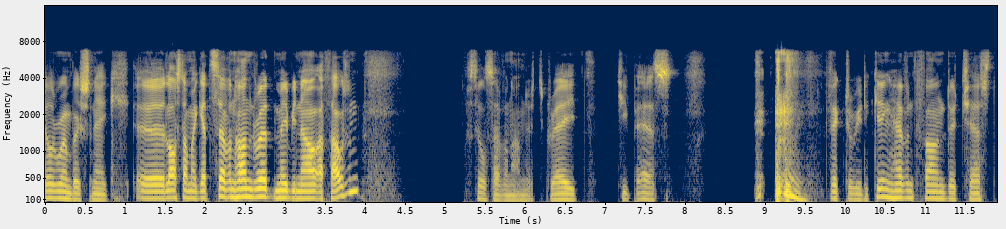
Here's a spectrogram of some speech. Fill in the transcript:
Kill Rainbow Snake. Uh, last time I get 700, maybe now a 1000? Still 700, great. Cheap ass. Victory, the king haven't found the chest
